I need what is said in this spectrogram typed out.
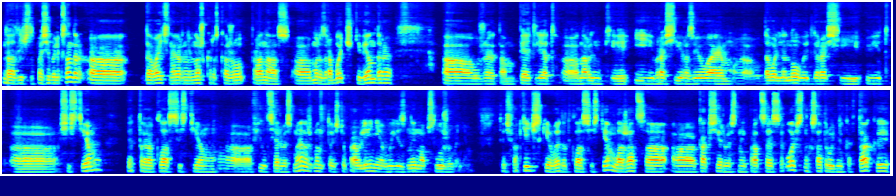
Да, отлично, спасибо, Александр. А, давайте, наверное, немножко расскажу про нас. А, мы разработчики, вендоры, уже там 5 лет на рынке и в России развиваем довольно новый для России вид системы это класс систем а, Field Service Management, то есть управление выездным обслуживанием. То есть фактически в этот класс систем ложатся а, как сервисные процессы офисных сотрудников, так и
